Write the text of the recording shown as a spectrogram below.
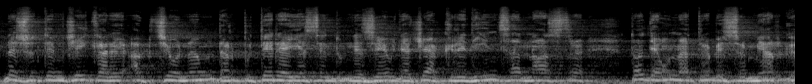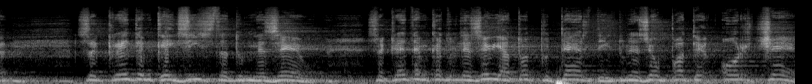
Noi suntem cei care acționăm, dar puterea este în Dumnezeu, de aceea credința noastră totdeauna trebuie să meargă, să credem că există Dumnezeu, să credem că Dumnezeu e tot puternic, Dumnezeu poate orice,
